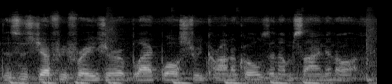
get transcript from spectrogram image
this is Jeffrey Frazier of Black Wall Street Chronicles, and I'm signing off.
